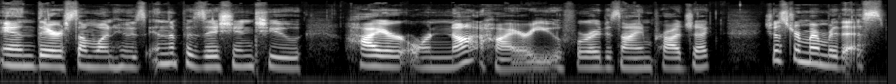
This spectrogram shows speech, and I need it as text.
And they're someone who's in the position to hire or not hire you for a design project, just remember this.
